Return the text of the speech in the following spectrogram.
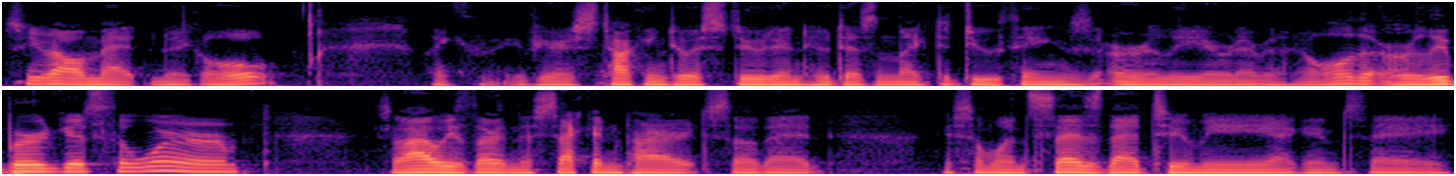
So you've all met like, oh, like if you're just talking to a student who doesn't like to do things early or whatever, like, oh, the early bird gets the worm. So I always learn the second part so that if someone says that to me, I can say,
